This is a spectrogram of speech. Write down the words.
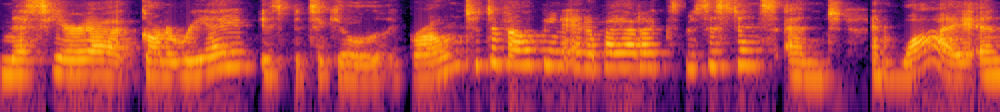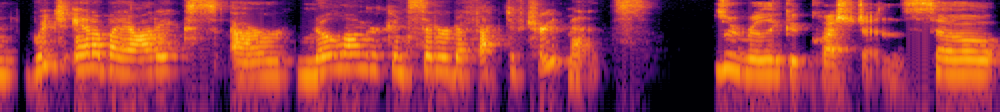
Neisseria gonorrhoeae is particularly prone to developing antibiotic resistance and, and why? And which antibiotics are no longer considered effective treatments? Those are really good questions. So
